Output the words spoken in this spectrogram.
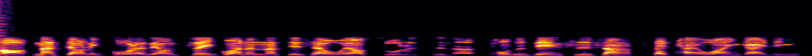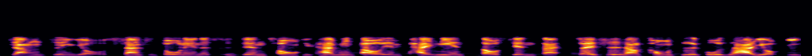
好，那假如你过得了这一关了，那接下来我要说的是呢，同志电影事实上在台湾应该已经将近有三十多年的时间，从许开平导演拍《孽子》到现在，所以事实上同志的故事它有一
